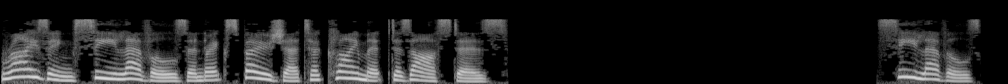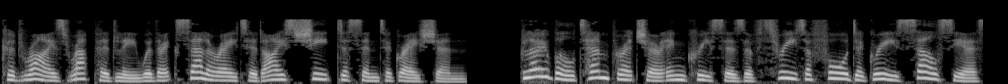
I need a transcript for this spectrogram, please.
Rising sea levels and exposure to climate disasters. Sea levels could rise rapidly with accelerated ice sheet disintegration. Global temperature increases of 3 to 4 degrees Celsius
